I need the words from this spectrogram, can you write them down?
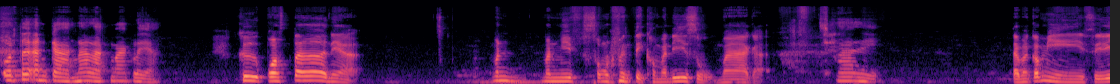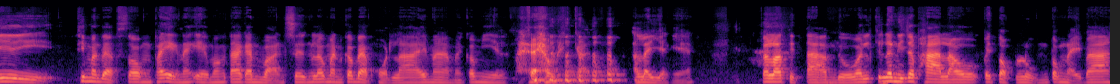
โปสเตอร์อันกลางน่ารักมากเลยอะคือโปสเตอร์เนี่ย มันมันมีทรง romantic comedy สูงมากอะ่ะ ใช่ แต่มันก็มีซีรีส์ที่มันแบบทรงพระเอกนางเอกมองตากันหวานซึ้ง แล้วมันก็แบบโหดร้ายมา มันก็มีมาแล้วเหมือนกันอะไรอย่างเงี้ย ก็รอติดตามดูว่าเรื่องนี้จะพาเราไปตกหลุมตรงไหนบ้าง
